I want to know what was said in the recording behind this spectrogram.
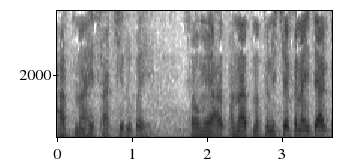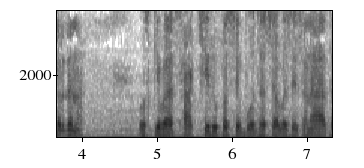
आत्मा है, साक्षी रूप है। सब में अनात्म तो निश्चय करना त्याग कर देना। उसके बाद साक्षी रूप से बोध से अवशेषणार्थ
